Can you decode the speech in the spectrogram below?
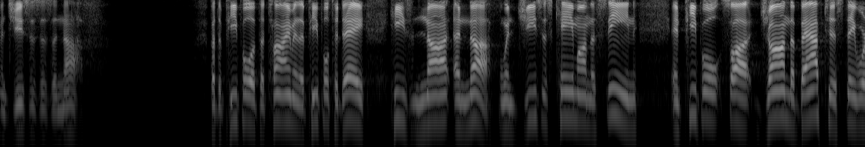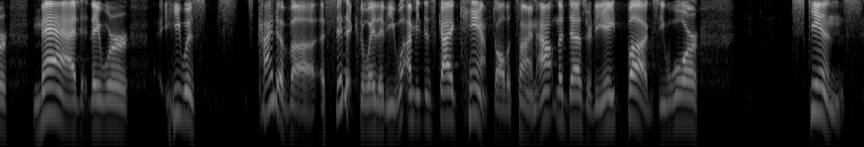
And Jesus is enough. But the people at the time and the people today, he's not enough. When Jesus came on the scene and people saw John the Baptist, they were mad. They were, he was kind of uh, acidic the way that he was. I mean, this guy camped all the time out in the desert. He ate bugs, he wore skins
